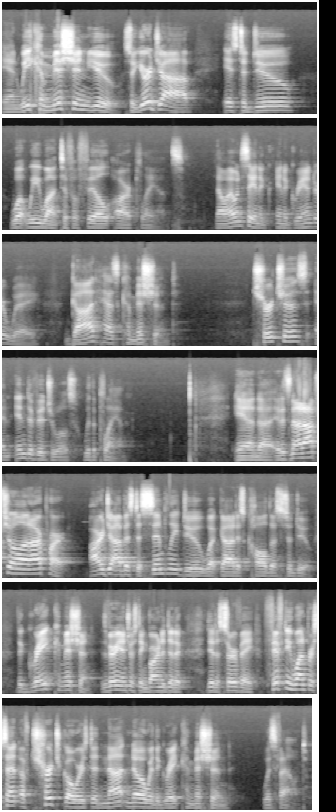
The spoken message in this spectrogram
And we commission you. So your job is to do what we want to fulfill our plans. Now, I want to say in a, in a grander way, God has commissioned churches and individuals with a plan. And uh, it is not optional on our part. Our job is to simply do what God has called us to do. The Great Commission is very interesting. Barna did a, did a survey. 51% of churchgoers did not know where the Great Commission was found.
